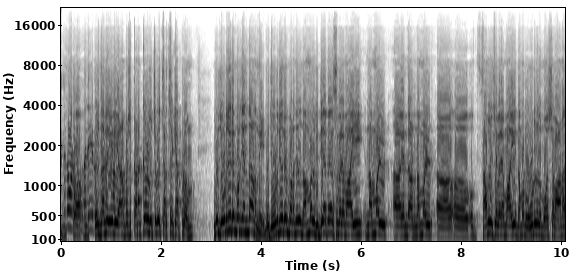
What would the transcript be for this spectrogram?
ഇതിനോട് നല്ല രീതിയാണ്. പക്ഷെ കണക്കുകൾ വെച്ചുള്ള ചർച്ചയ്ക്കപ്പുറം ഇവിടെ ജോർജ് ജൂരം പറഞ്ഞ എന്താണെന്ന്? ഇപ്പൊ ജോർജ് ജൂരം പറഞ്ഞത് നമ്മൾ വിദ്യാഭ്യാസപരമായി നമ്മൾ എന്താണ് നമ്മൾ സാമൂഹ്യപരമായി നമ്മുടെ റോഡുകൾ മോശമാണ്.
